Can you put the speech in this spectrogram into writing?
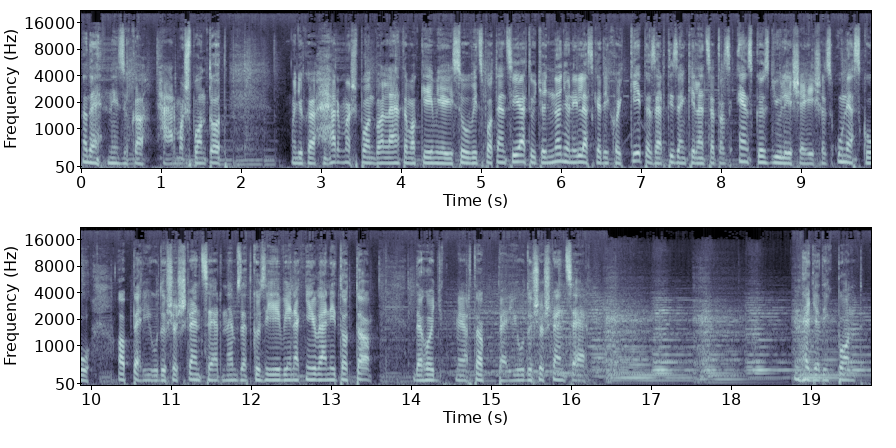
Na de nézzük a hármas pontot mondjuk a hármas pontban látom a kémiai szóvic potenciált, úgyhogy nagyon illeszkedik, hogy 2019-et az ENSZ közgyűlése és az UNESCO a periódusos rendszer nemzetközi évének nyilvánította. De hogy miért a periódusos rendszer? Negyedik pont.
